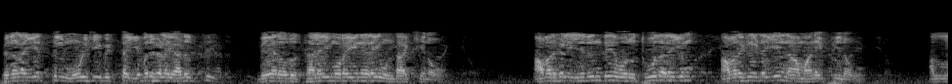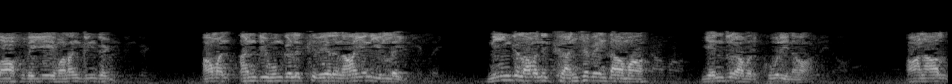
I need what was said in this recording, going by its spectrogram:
பிரளயத்தில் மூழ்கிவிட்ட இவர்களை அடுத்து வேறொரு தலைமுறையினரை உண்டாக்கினோம். அவர்களில் இருந்தே ஒரு தூதரையும் அவர்களிடையே நாம் அனுப்பினோம். அல்லாஹுவையே வணங்குங்கள். அவன் அன்றி உங்களுக்கு வேறு நாயன் இல்லை. நீங்கள் அவனுக்கு அஞ்ச வேண்டாமா? என்று அவர் கூறினார். ஆனால்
